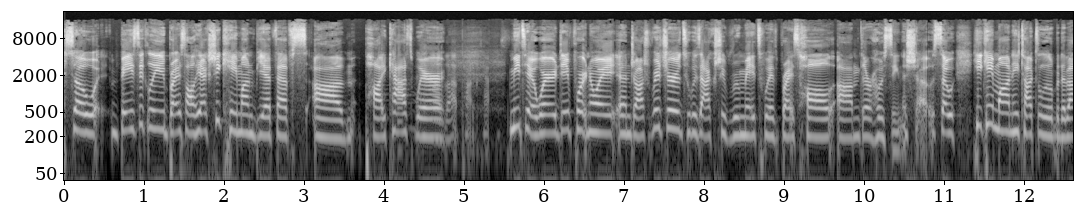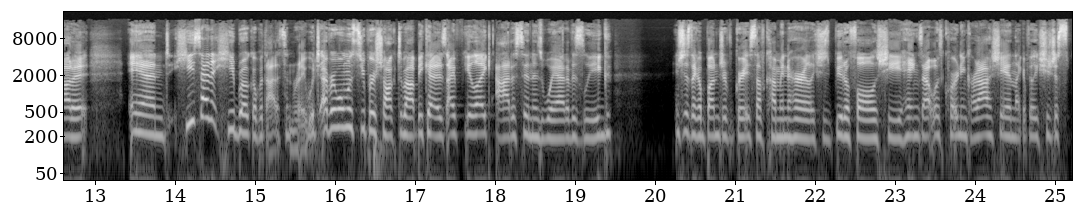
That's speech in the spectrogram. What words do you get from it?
so basically, Bryce Hall, he actually came on BFF's um, podcast where that podcast. Me too. Where Dave Portnoy and Josh Richards, who was actually roommates with Bryce Hall, um, they're hosting the show. So he came on, he talked a little bit about it, and he said that he broke up with Addison Rae, which everyone was super shocked about because I feel like Addison is way out of his league. And she's like a bunch of great stuff coming to her. Like she's beautiful. She hangs out with Kourtney Kardashian. Like I feel like she's just,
